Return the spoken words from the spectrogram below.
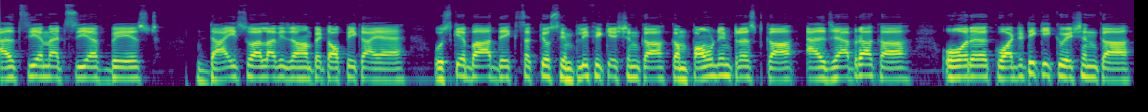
L C M H C F based dice वाला भी जहाँ पे टॉपिक आया है उसके बाद देख सकते हो सिंप्लीफिकेशन का कंपाउंड इंटरेस्ट का एल्जैब्रा का और क्वाड्रेटिक इक्वेशन का।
